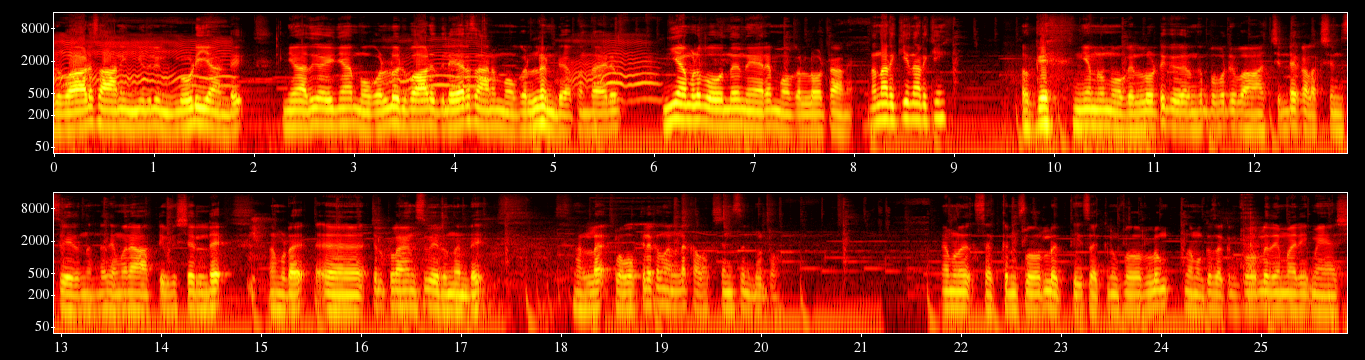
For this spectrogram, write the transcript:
ഒരുപാട് സാധനം ഇനി ഇതിൽ ഇൻക്ലൂഡ് ചെയ്യാണ്ട് ഇനി അത് കഴിഞ്ഞാൽ മുകളിൽ ഒരുപാട് ഇതിലേറെ സാധനം മുകളിലുണ്ട്. അപ്പോൾ എന്തായാലും ഇനി നമ്മൾ പോകുന്നത് നേരെ മുകളിലോട്ടാണ്. എന്നാൽ നടക്കി നടക്കി. ഓക്കെ ഇനി നമ്മൾ മുകളിലോട്ട് കയറുമ്പോൾ ഇപ്പോൾ ഒരു വാച്ചിന്റെ കളക്ഷൻസ് വരുന്നുണ്ട്. അതേപോലെ ആർട്ടിഫിഷ്യലിന്റെ നമ്മുടെ പ്ലാൻസ് വരുന്നുണ്ട്. നല്ല ക്ലോക്കിലൊക്കെ നല്ല കളക്ഷൻസ് ഉണ്ട് കേട്ടോ. നമ്മൾ സെക്കൻഡ് ഫ്ലോറിലെത്തി സെക്കൻഡ് ഫ്ലോറിലും നമുക്ക് സെക്കൻഡ് ഫ്ലോറിൽ ഇതേമാതിരി മേശ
